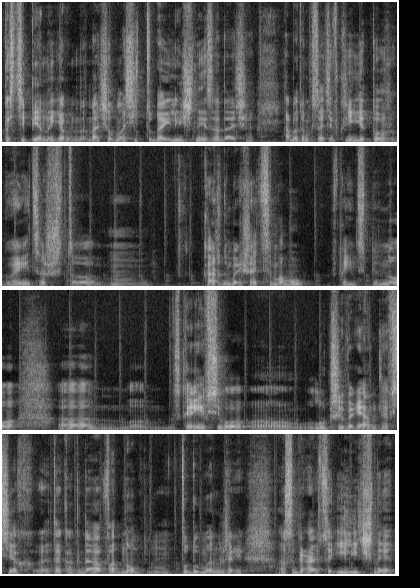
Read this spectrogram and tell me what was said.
Постепенно я начал вносить туда и личные задачи. Об этом, кстати, в книге тоже говорится, что каждому решать самому, в принципе, но, э, скорее всего, э, лучший вариант для всех это когда в одном to-do менеджере э, собираются и личные,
